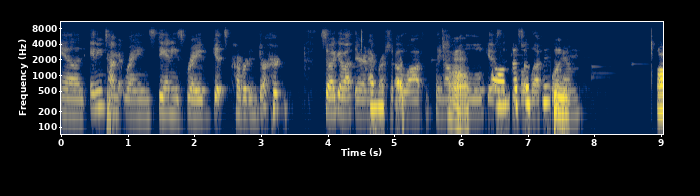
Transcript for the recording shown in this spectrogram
And anytime mm. it rains, Danny's grave gets covered in dirt. So I go out there and I brush it all off and clean off Aw. all the little gifts Oh, that that's people so left for sweet. him. Oh,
